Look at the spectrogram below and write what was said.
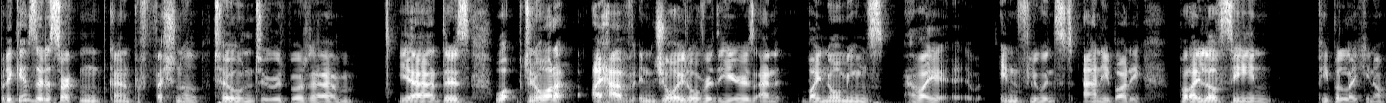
but it gives it a certain kind of professional tone to it. But um, yeah, there's what do you know what I, I have enjoyed over the years, and by no means have I influenced anybody, but I love seeing people like you know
